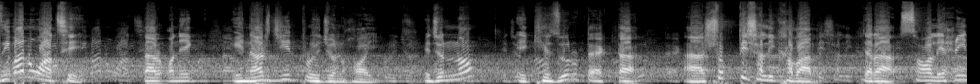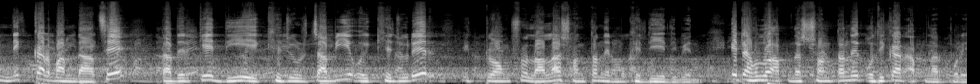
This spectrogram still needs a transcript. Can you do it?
জীবাণু আছে, তার অনেক এনার্জির প্রয়োজন হয়। এজন্য এই খেজুরটা একটা শক্তিশালী খাবার যারা সলেহীন, নেককার বান্দা আছে, তাদেরকে দিয়ে খেজুর চাবিয়ে ওই খেজুরের একটু অংশ লালা সন্তানের মুখে দিয়ে দিবেন। এটা হলো আপনার সন্তানের অধিকার আপনার পরে।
